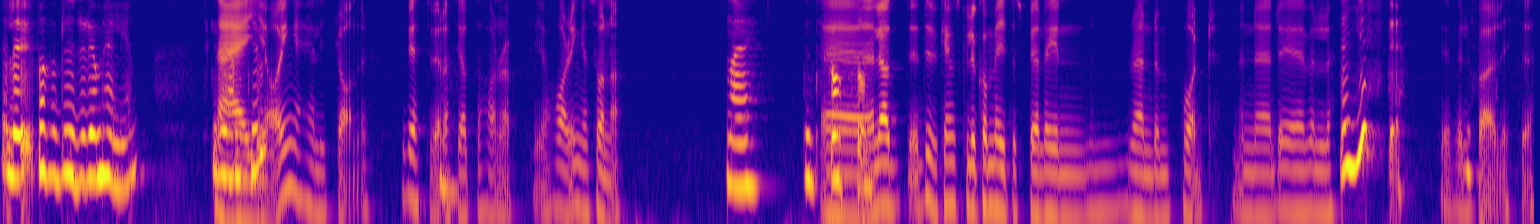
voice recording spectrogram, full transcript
Eller varför bryr du dig om helgen? Ska Nej, jag har inga helgplaner. Det vet du väl att jag inte har några. Jag har inga sådana. Nej, du är inte skapad sån. eller ja, d- du kanske skulle komma hit och spela in en random podd. Men eh, det är väl, Ja, just det. det är väl Just bara lite...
